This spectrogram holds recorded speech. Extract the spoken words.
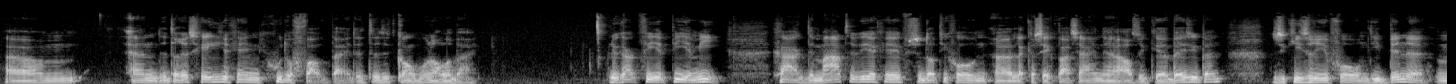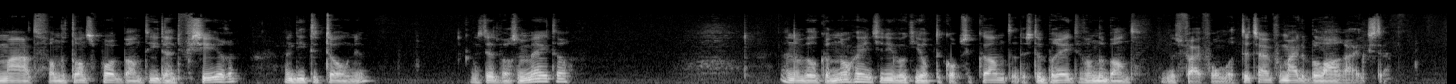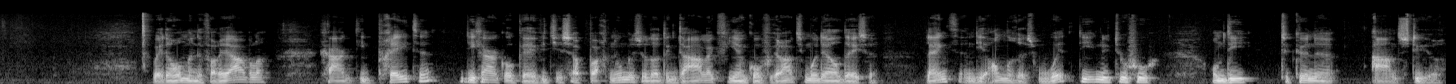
Um, en er is hier geen goed of fout bij, dit, kan gewoon allebei. Nu ga ik via PMI ga ik de maten weergeven, zodat die gewoon uh, lekker zichtbaar zijn uh, als ik uh, bezig ben. Dus ik kies er hiervoor om die binnenmaat van de transportband te identificeren en die te tonen. Dus dit was een meter. En dan wil ik er nog eentje, die wil ik hier op de kopse kant. Dat is de breedte van de band. Is 500. Dit zijn voor mij de belangrijkste. Wederom in de variabelen ga ik die breedte, die ga ik ook eventjes apart noemen, zodat ik dadelijk via een configuratiemodel deze lengte en die andere is width die ik nu toevoeg, om die te kunnen aansturen.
